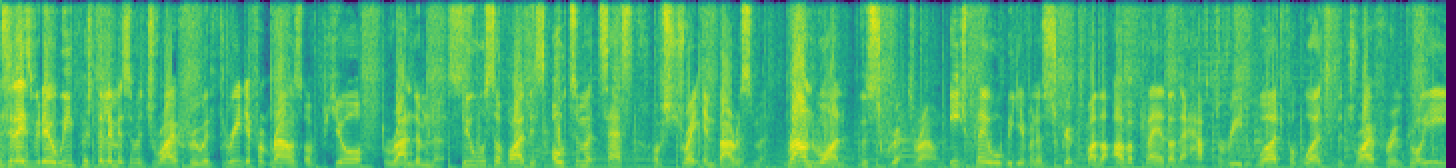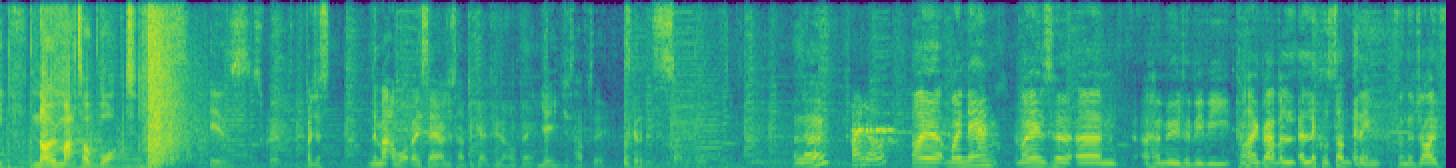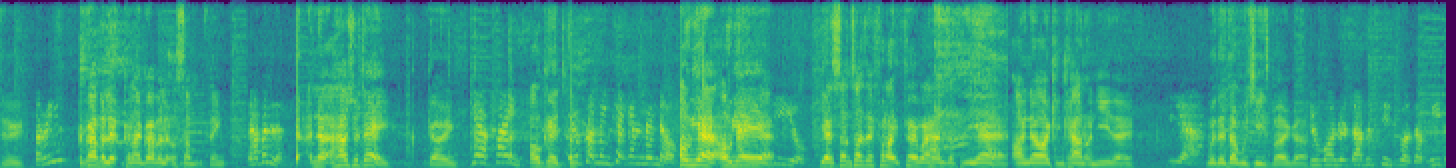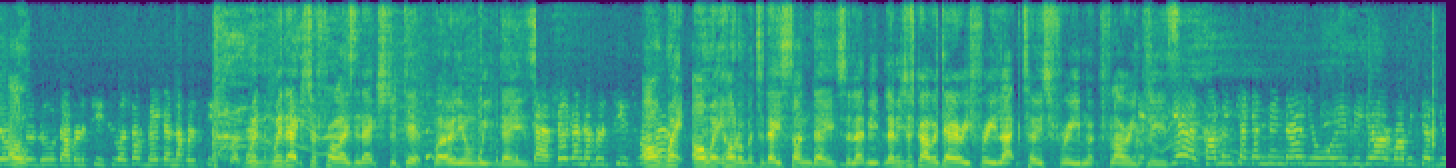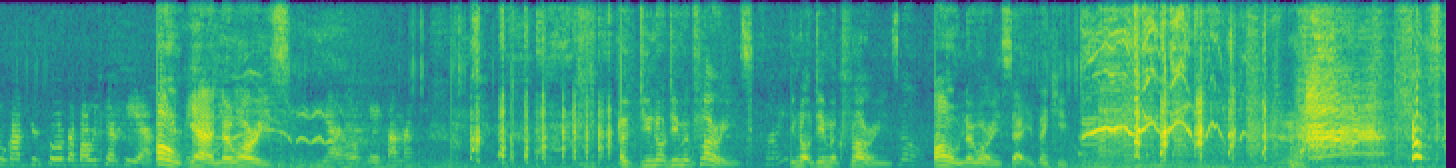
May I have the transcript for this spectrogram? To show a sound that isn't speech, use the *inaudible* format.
In today's video, we push the limits of a drive-through with three different rounds of pure randomness. Who will survive this ultimate test of straight embarrassment? Round one, the script round. Each player will be given a script by the other player that they have to read word for word to the drive-through employee, no matter what. is script. I just, no matter what they say, I just have to get through the whole thing. Yeah, you just have to. It's gonna be so awkward. Hello? Hello. Hi, uh, my name, my name's uh, um, Hamoud Habibi. Can I grab a, a little something from the drive-through? Sorry. Grab a li- Can I grab a little something? Double. Uh, No, how's your day going? Yeah, fine. Oh, good. You coming second window. Oh yeah, oh yeah, I yeah. see you. Yeah, sometimes I feel like throwing my hands up in the air. I know I can count on you though, Yeah. with a double cheeseburger. You want a double cheeseburger? We don't Oh. do, do double cheeseburger, bacon double cheeseburger. With with extra fries and extra dip, but only on weekdays. yeah, bacon double cheeseburger. Oh wait, oh wait, hold on, but today's Sunday, so let me let me just grab a dairy-free, lactose-free McFlurry, please. Yeah, coming second window. You with your voucher, you have to show the voucher here. Oh yeah, no worries. Yeah. Okay, come on. Oh, do you not do McFlurries? Sorry? Do you not do McFlurries? No. Oh, no worries. Thank you.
